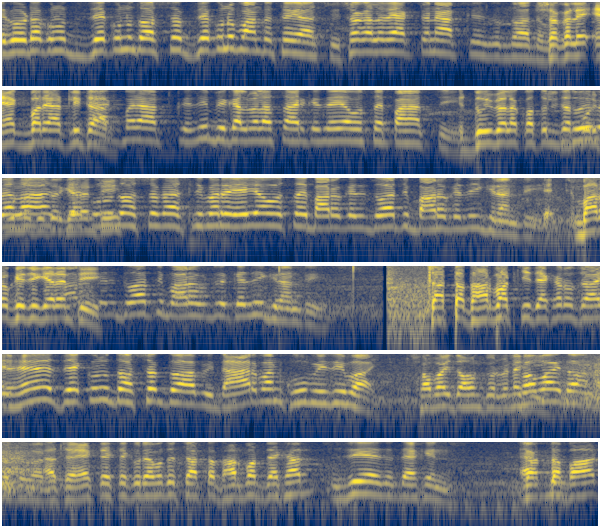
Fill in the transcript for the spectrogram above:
এগারোটা কোনো যে কোনো দর্শক যে কোনো প্রান্ত থেকে আসবি। সকালের এক টানে আট কেজি দুধ দেওয়া সকালে একবারে আট লিটার? একবারে আট কেজি বিকালবেলা চার কেজি এই অবস্থায় পানাচ্ছি দুই বেলা কত লিটার দুই বেলা যে কোনো দর্শক আসলে পারে এই অবস্থায় বারো কেজি দোয়াচ্ছি বারো কেজি গ্যারান্টি বারো কেজি গ্যারান্টি দোয়াচ্ছি বারো কেজি গ্যারান্টি চারটা ধারবাট কি দেখানো যায়? হ্যাঁ যে কোনো দর্শক দোয়াবি ধারবান খুব ইজি ভাই। সবাই দহন করবে নাকি? সবাই দহন করতে পারে আচ্ছা একটা একটা করে আমাদের চারটা ধারবাট দেখান। জি দেখেন। চারটা বাট।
